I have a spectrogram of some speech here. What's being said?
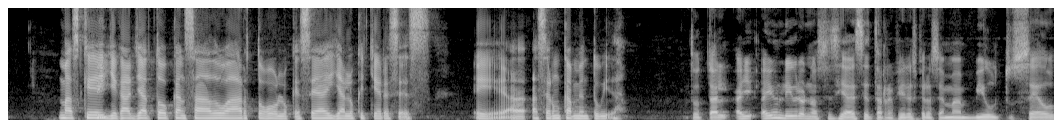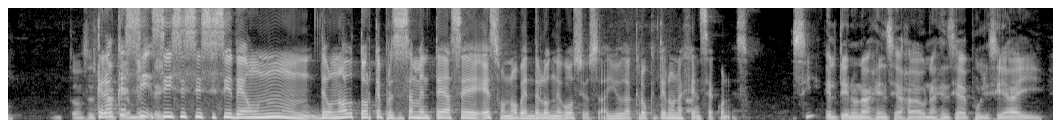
Más que llegar ya todo cansado, harto o lo que sea y ya lo que quieres es eh, hacer un cambio en tu vida. Total. Hay, hay, un libro, no sé si a ese te refieres, pero se llama Build to Sell. Entonces, Creo que sí, sí, sí, sí, sí, sí, de un, de un autor que precisamente hace eso, ¿no? Vende los negocios, ayuda, creo que tiene una agencia con eso. Sí, él tiene una agencia, una agencia de publicidad y,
